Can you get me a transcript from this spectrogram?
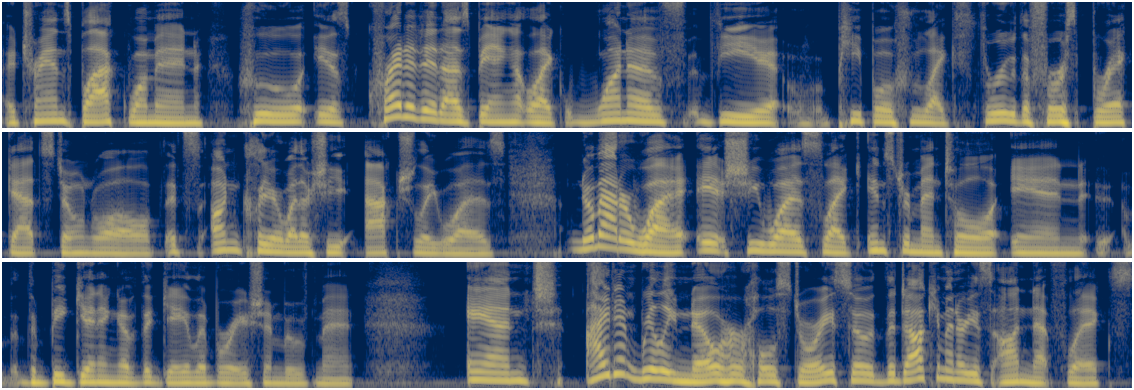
a trans black woman who is credited as being like one of the people who like threw the first brick at Stonewall. It's unclear whether she actually was. No matter what, it, she was like instrumental in the beginning of the gay liberation movement. And I didn't really know her whole story. So the documentary is on Netflix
